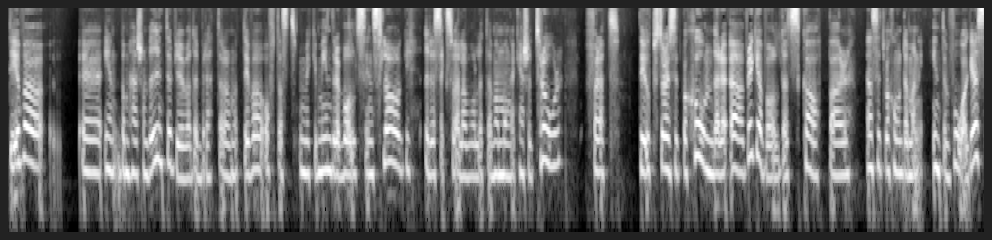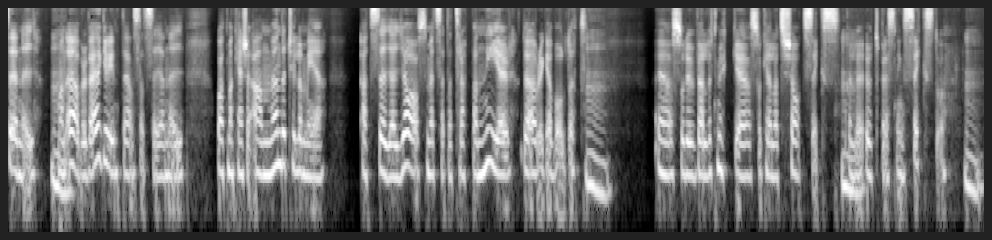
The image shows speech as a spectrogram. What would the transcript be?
Det var, eh, de här som vi intervjuade berättar om att det var oftast mycket mindre våldsinslag i det sexuella våldet än vad många kanske tror. För att det uppstår en situation där det övriga våldet skapar en situation där man inte vågar säga nej. Man överväger inte ens att säga nej. Och att man kanske använder till och med att säga ja som ett sätt att trappa ner det övriga våldet. Mm. Eh, Så det är väldigt mycket så kallat tjatsex Mm. eller utpressningssex. Då. Mm.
